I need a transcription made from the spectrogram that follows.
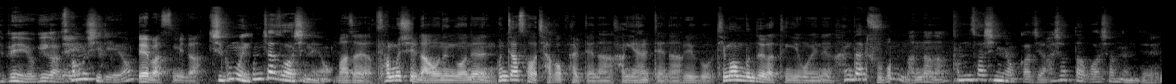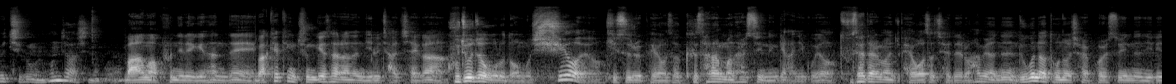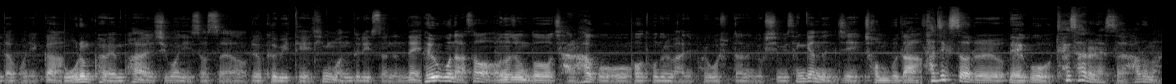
대표님 여기가 사무실이에요? 네, 맞습니다. 지금은 혼자서 하시네요? 맞아요. 사무실 나오는 거는 혼자서 작업할 때나 강의할 때나 그리고 팀원분들 같은 경우에는 한 달에 두 번 만나나? 3, 40명까지 하셨다고 하셨는데 왜 지금은 혼자 하시는 거예요? 마음 아픈 일이긴 한데 마케팅 중개사라는 일 자체가 구조적으로 너무 쉬워요. 기술을 배워서 그 사람만 할 수 있는 게 아니고요. 두세 달만 배워서 제대로 하면은 누구나 돈을 잘 벌 수 있는 일이다 보니까 오른팔 왼팔 직원이 있었어요. 그리고 그 밑에 팀원들이 있었는데 배우고 나서 어느 정도 잘하고 더 돈을 많이 벌고 싶다는 욕심이 생겼는지 전부 다 사직서를 내고 퇴사를 했어요. 하루 만에.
